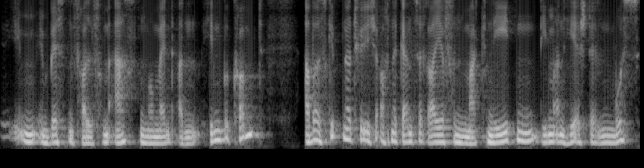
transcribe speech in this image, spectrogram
im, im besten Fall vom ersten Moment an hinbekommt. Aber es gibt natürlich auch eine ganze Reihe von Magneten, die man herstellen muss,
